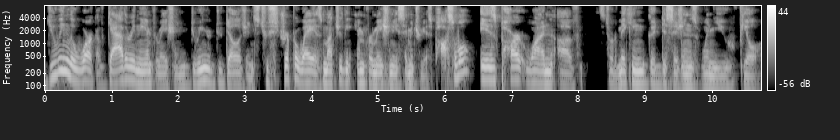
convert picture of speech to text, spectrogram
doing the work of gathering the information, doing your due diligence to strip away as much of the information asymmetry as possible is part one of sort of making good decisions when you feel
